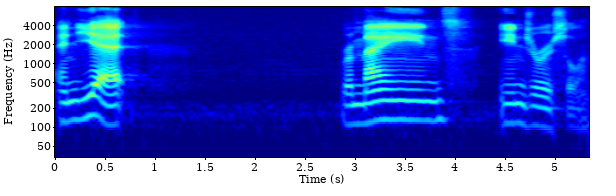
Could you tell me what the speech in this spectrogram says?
and yet remains in Jerusalem.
